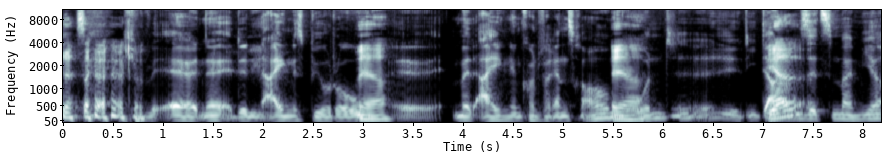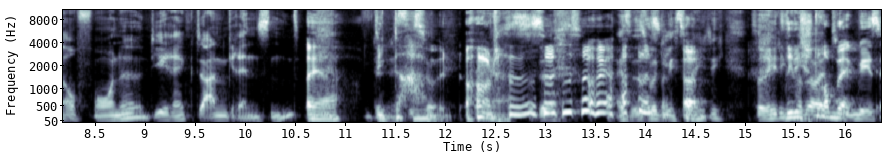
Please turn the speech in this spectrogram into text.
das, äh, ne, ein eigenes Büro Ja. äh, mit eigenem Konferenzraum Ja. und äh, die Damen sitzen bei mir auch vorne direkt angrenzend. ja, die ist so- Damen. oh, das ist so, so, ja. Es ist wirklich so Ja. richtig, so richtig, Richtig. Stromberg-mäßig.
